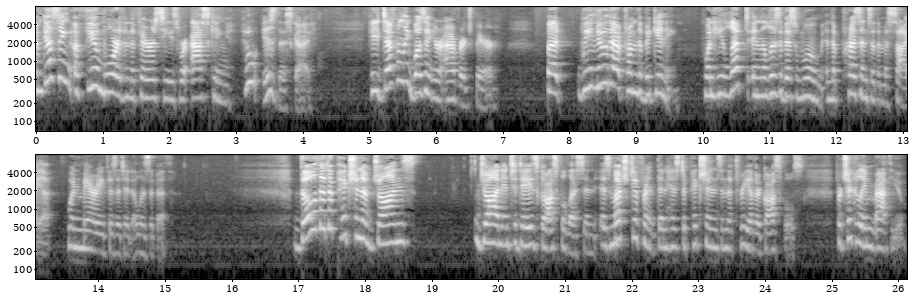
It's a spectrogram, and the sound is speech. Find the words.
I'm guessing a few more than the Pharisees were asking, Who is this guy? He definitely wasn't your average bear, But we knew that from the beginning, when he leapt in Elizabeth's womb in the presence of the Messiah, when Mary visited Elizabeth. Though the depiction of John's John in today's gospel lesson is much different than his depictions in the three other gospels, particularly Matthew.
